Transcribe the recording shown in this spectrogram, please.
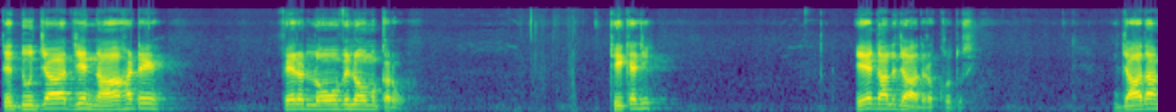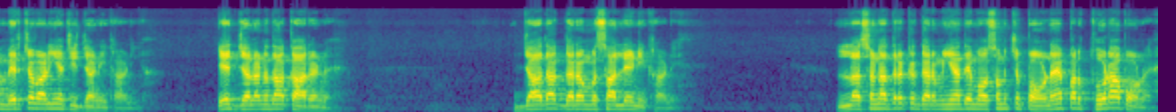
ਤੇ ਦੂਜਾ ਜੇ ਨਾ ਹਟੇ, ਫਿਰ ਲੋਮ ਵਿਲੋਮ ਕਰੋ। ਠੀਕ ਹੈ ਜੀ? ਇਹ ਗੱਲ ਯਾਦ ਰੱਖੋ ਤੁਸੀਂ। ਜ਼ਿਆਦਾ ਮਿਰਚ ਵਾਲੀਆਂ ਚੀਜ਼ਾਂ ਨਹੀਂ ਖਾਣੀਆਂ। ਇਹ ਜਲਣ ਦਾ ਕਾਰਨ ਹੈ। ਜ਼ਿਆਦਾ ਗਰਮ ਮਸਾਲੇ ਨਹੀਂ ਖਾਣੇ। ਲਸਣ ਅਦਰਕ ਗਰਮੀਆਂ ਦੇ ਮੌਸਮ 'ਚ ਪਾਉਣਾ ਹੈ, ਪਰ ਥੋੜਾ ਪਾਉਣਾ ਹੈ।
